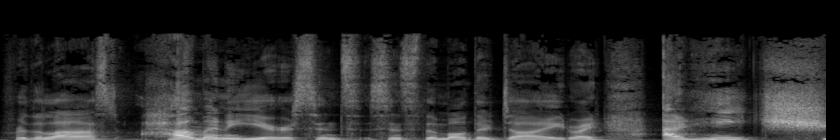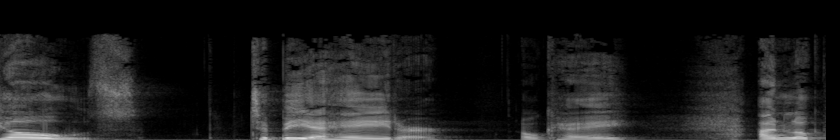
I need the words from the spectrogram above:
for the last how many years since since the mother died, right? And he chose to be a hater. Okay, and look,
